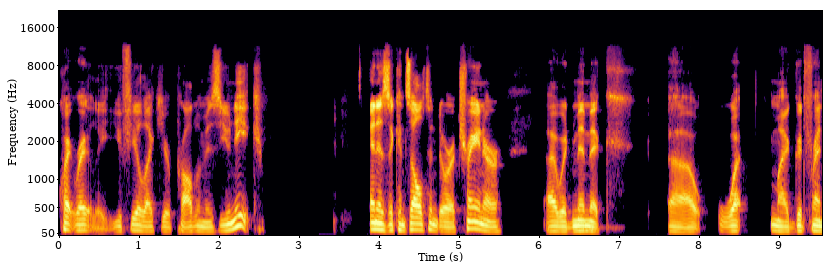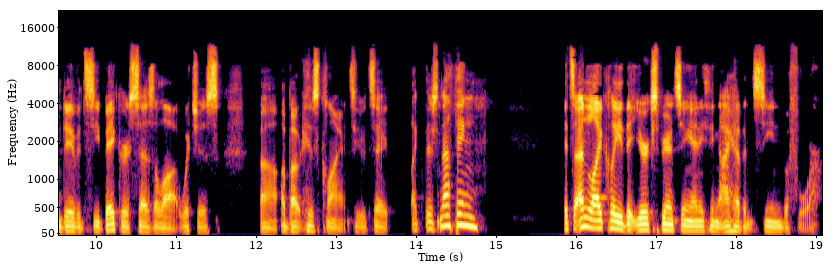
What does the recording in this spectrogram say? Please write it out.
quite rightly, you feel like your problem is unique. And as a consultant or a trainer, I would mimic uh, what my good friend David C. Baker says a lot, which is uh, about his clients. He would say, like, there's nothing, it's unlikely that you're experiencing anything I haven't seen before.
